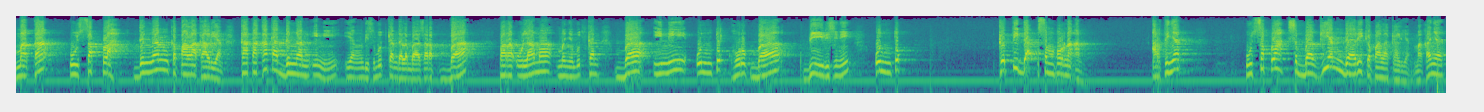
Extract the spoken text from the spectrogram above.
maka usaplah dengan kepala kalian. Kata-kata dengan ini yang disebutkan dalam bahasa Arab ba para ulama menyebutkan ba ini untuk huruf ba bi di sini untuk ketidaksempurnaan. Artinya usaplah sebagian dari kepala kalian. Makanya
